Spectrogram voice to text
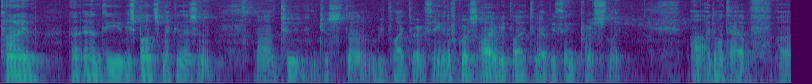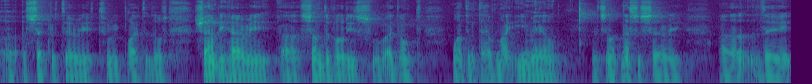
time uh, and the response mechanism uh, to just uh, reply to everything. And of course, I reply to everything personally. Uh, I don't have uh, a secretary to reply to those. Shambhari, uh, some devotees who I don't want them to have my email, it's not necessary. they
